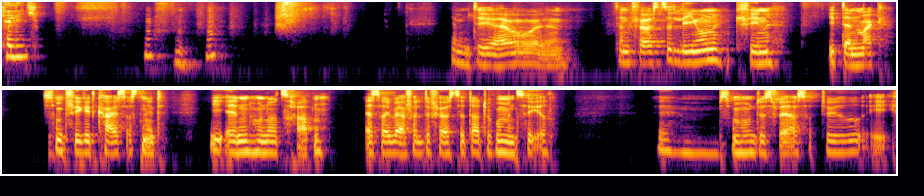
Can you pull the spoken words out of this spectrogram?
kan lide. Mm-hmm. Jamen, det er jo øh, den første levende kvinde i Danmark, som fik et kejsersnit i 1813. Altså i hvert fald det første, der er dokumenteret. Øh, som hun desværre så døde af.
